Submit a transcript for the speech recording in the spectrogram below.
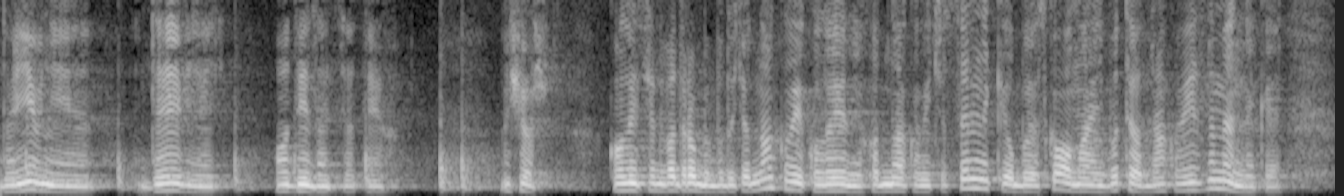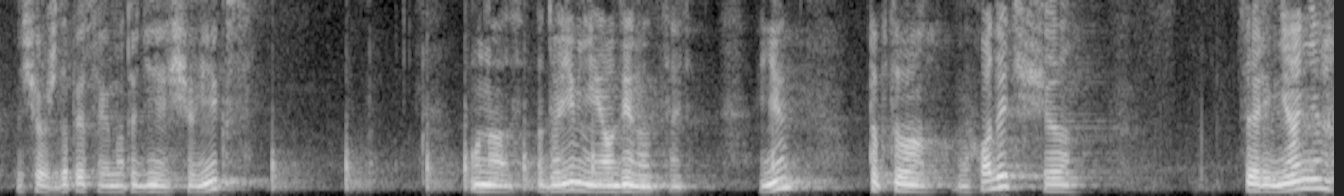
дорівнює 9 одинадцятих. Ну що ж, коли ці два дроби будуть однакові, коли в них однакові чисельники, обов'язково мають бути однакові знаменники. Ну що ж, записуємо тоді, що х у нас дорівнює 11. Є? Тобто виходить, що це рівняння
